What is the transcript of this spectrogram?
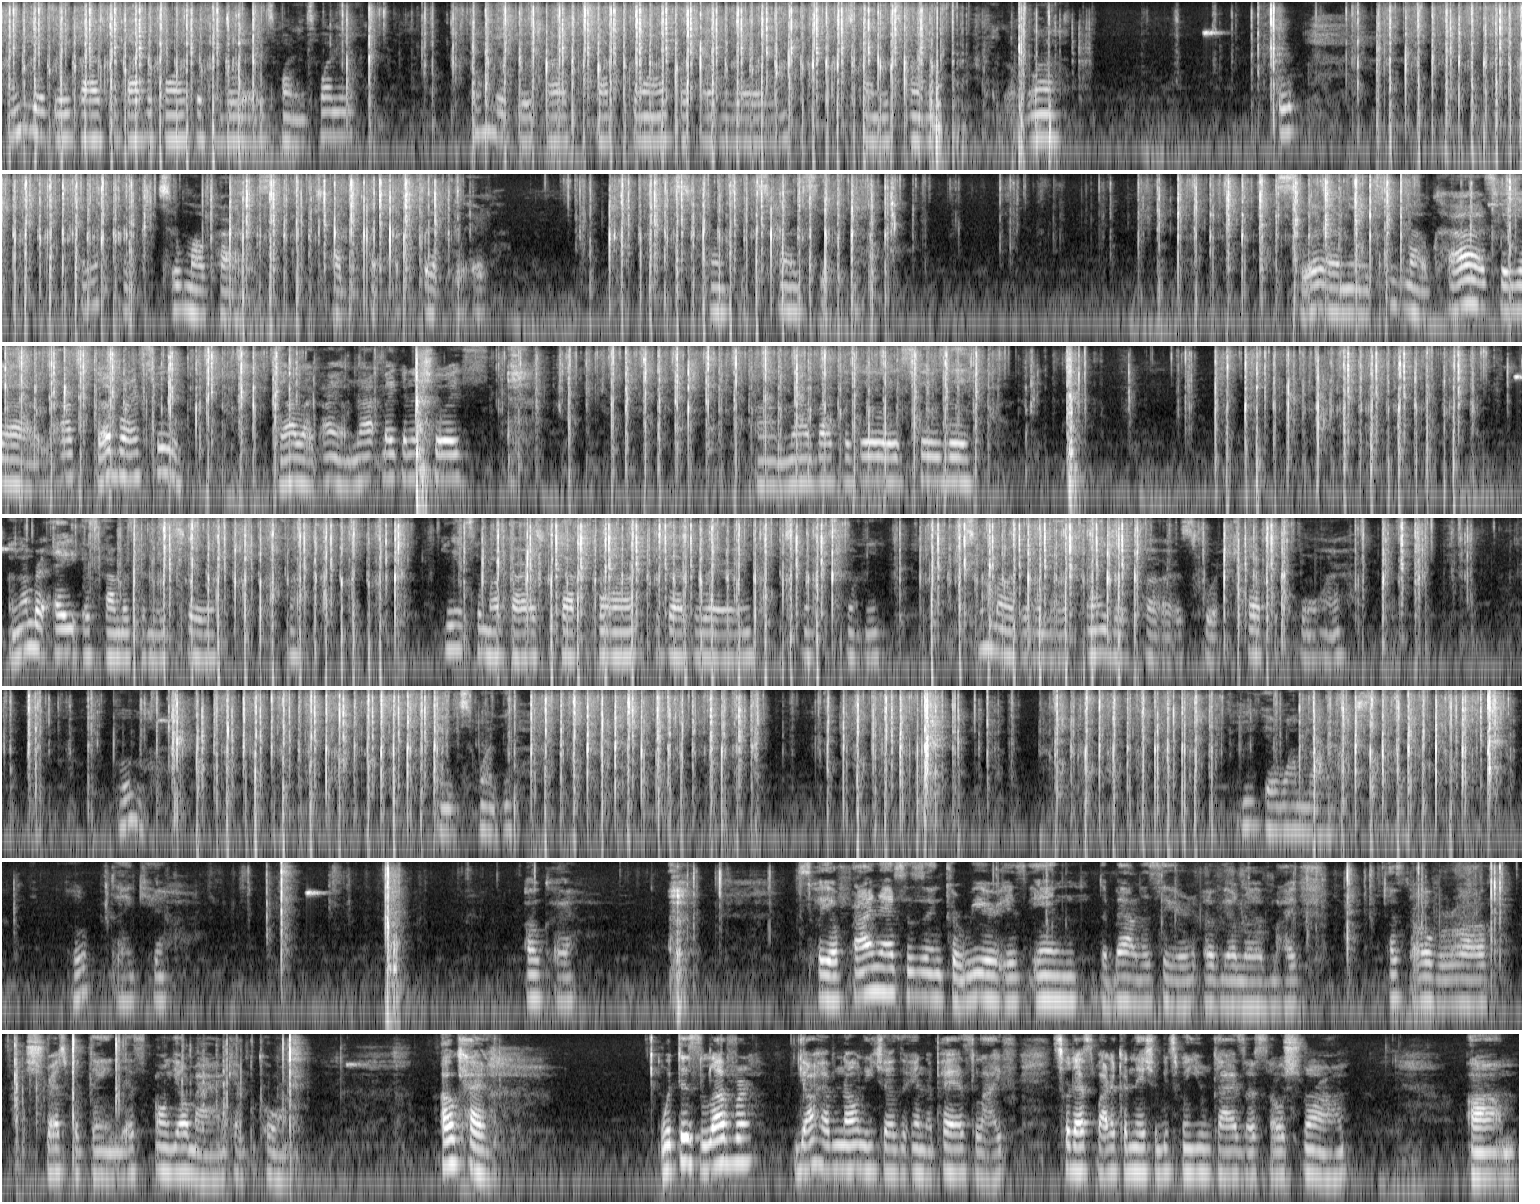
Let me get three cards for Capricorn for February 2020. Let me get three cards for Capricorn for February 2020. There go one. Oop. Two more cards. Capricorn February 2020. I swear I need two more cards for y'all. Y'all stubborn too. Y'all like, I am not making a choice. Um, I'm not about to do it, Susie. Number eight is coming to me too. You get two more cards for Capricorn for February 2020. Two more romance angel cards for Capricorn. Ooh. 2020. You get one more. Oh, thank you. Okay. So your finances and career is in the balance here of your love life. That's the overall stressful thing that's on your mind, Capricorn. Okay. With this lover, y'all have known each other in the past life. So that's why the connection between you guys are so strong. Um,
